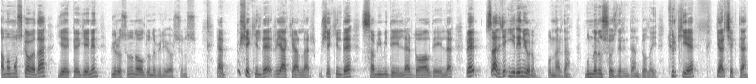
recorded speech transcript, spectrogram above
ama Moskova'da YPG'nin bürosunun olduğunu biliyorsunuz. Yani bu şekilde riyakarlar, bu şekilde samimi değiller, doğal değiller ve sadece iğreniyorum bunlardan. Bunların sözlerinden dolayı. Türkiye gerçekten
